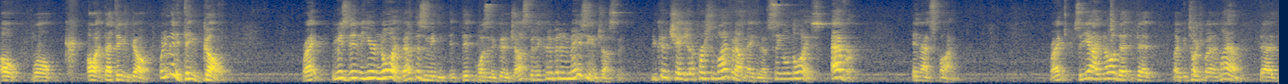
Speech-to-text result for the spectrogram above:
oh, well, oh, that didn't go. What do you mean it didn't go? Right? It means it didn't hear noise. That doesn't mean it wasn't a good adjustment. It could have been an amazing adjustment. You could have changed that person's life without making a single noise, ever in that spine. Right? So yeah, I know that, that like we talked about in lab, that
